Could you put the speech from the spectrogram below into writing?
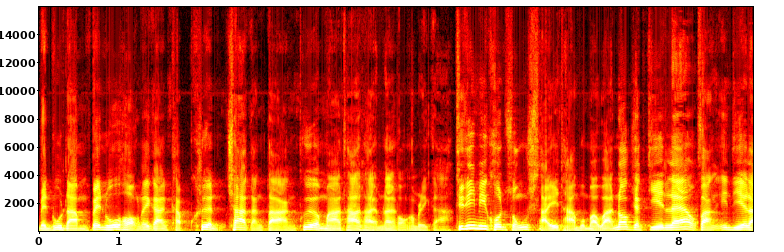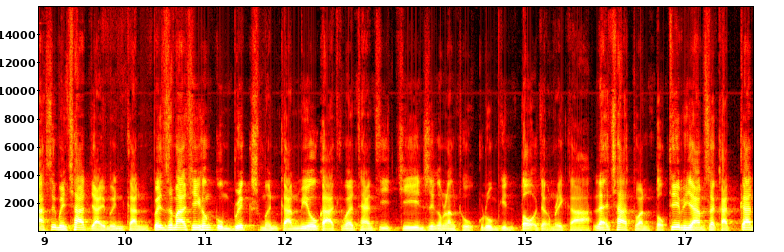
เป็นผู้นำเป็นหัวหอกในการขับเคลื่อนชาติต่างๆ เพื่อมาท้าทายอำนาจของอเมริกา ทีนี้มีคนสงสัยถามผมมาว่า นอกจากจีนแล้วฝั่งอินเดียล่ะซึ่งเป็นชาติใหญ่เหมือนกัน เป็นสมาชิกของกลุ่มบริกส์เหมือนกันมีโอกาสขึ้นมาแทนที่จีน ซึ่งกำลังถูกรุมกินโต๊ะจากอเมริกา และชาติตะวันตก ที่พยายามสกัดกั้น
